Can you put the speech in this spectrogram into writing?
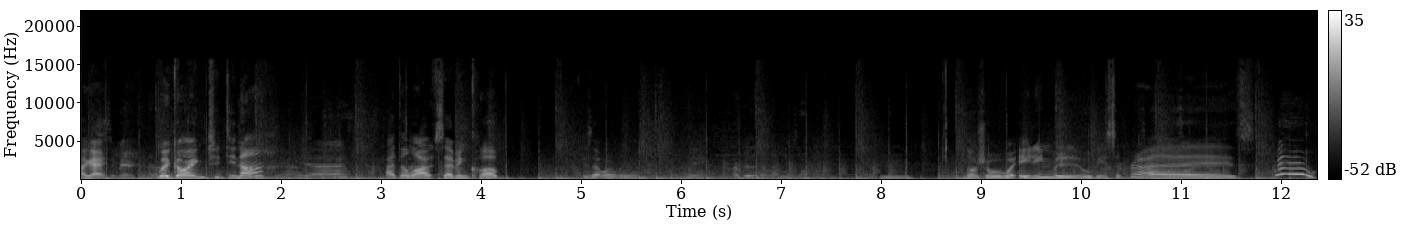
Okay, we're going to dinner at the Life Saving Club. Is that what we're doing? I really don't want to Not sure what we're eating, but it will be a surprise. Woo!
